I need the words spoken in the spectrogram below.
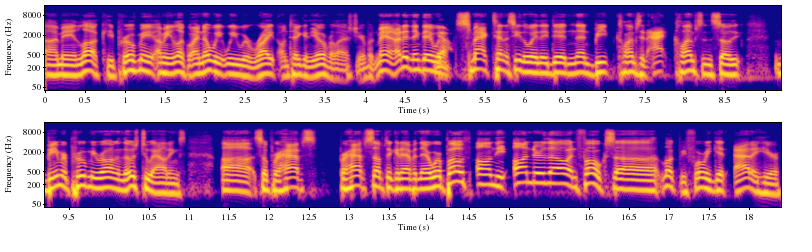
I mean, look, he proved me. I mean, look, I know we we were right on taking the over last year, but man, I didn't think they would yeah. smack Tennessee the way they did, and then beat Clemson at Clemson. So Beamer proved me wrong in those two outings. Uh, so perhaps perhaps something could happen there. We're both on the under though, and folks, uh, look, before we get out of here,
